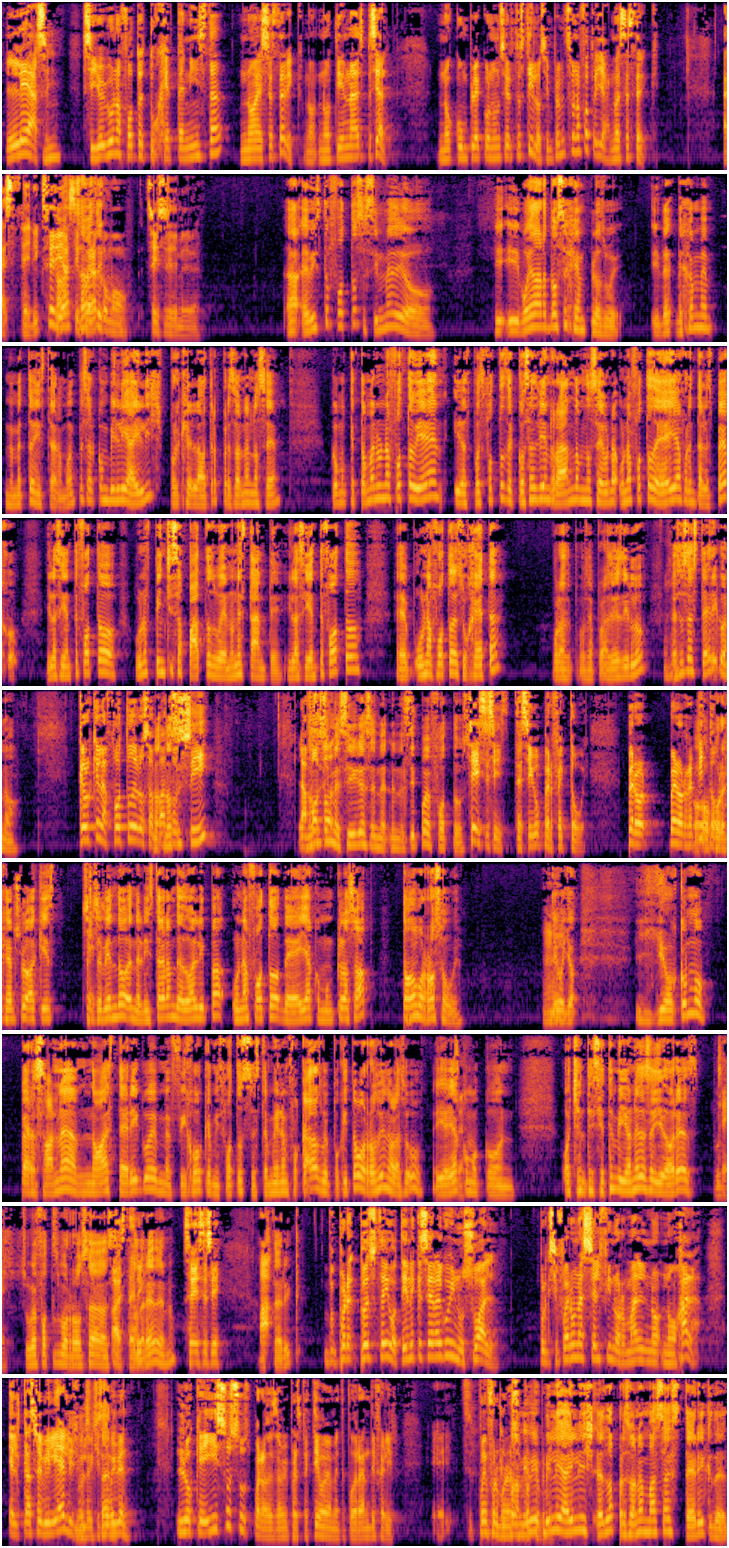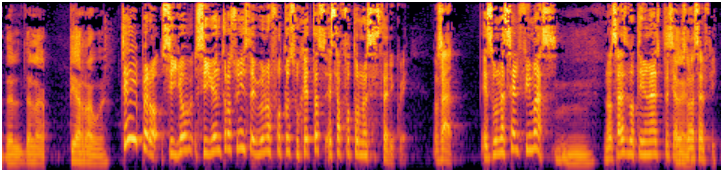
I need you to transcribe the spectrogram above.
Léase. Mm. Si yo veo una foto de tu jeta en Insta, no es estéric. No, no tiene nada especial. No cumple con un cierto estilo. Simplemente es una foto y ya, no es estéric. Aesthetic sería ¿Sabes- si fuera de- como. Sí, sí, sí, dime, dime. Ah, he visto fotos así medio... Y, y voy a dar dos ejemplos, güey. Y de- déjame, me meto a Instagram. Voy a empezar con Billie Eilish, porque la otra persona, no sé, como que toman una foto bien y después fotos de cosas bien random, no sé, una, una foto de ella frente al espejo y la siguiente foto, unos pinches zapatos, güey, en un estante. Y la siguiente foto, eh, una foto de sujeta, por, o sea, por así decirlo. ¿Eso es estérico o no? Creo que la foto de los No- no zapatos sé si- sí. La no foto. sé si me sigues en el, en el tipo de fotos. Sí, sí, sí. Te sigo perfecto, güey. Pero, pero repito. O, por ejemplo, aquí es- Sí, estoy sí. viendo en el Instagram de Dua Lipa una foto de ella como un close-up, todo borroso, güey. Digo yo, yo como persona no estéril, güey, me fijo que mis fotos estén bien enfocadas, güey, poquito borroso y no las subo. Y ella Sí. como con 87 millones de seguidores, pues Sí. sube fotos borrosas Ah, estéril. adrede, ¿no? Sí, sí, sí. Ah, Estéril. por, por eso te digo, tiene que ser algo inusual. Porque si fuera una selfie normal, no, no jala. El caso de Billie Eilish, No me lo dijiste muy bien. Lo que hizo sus, bueno, desde mi perspectiva, obviamente, podrán diferir. Eh, pueden formular Para su mí. Billie Eilish es la persona más de, de- de la tierra, güey. Sí, pero si yo, si yo entro a su Insta y veo una foto de sujetas, esa foto no es estéril, güey. O sea, es una selfie más. No, ¿sabes? No tiene nada especial, Mm. Sí. es una selfie.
